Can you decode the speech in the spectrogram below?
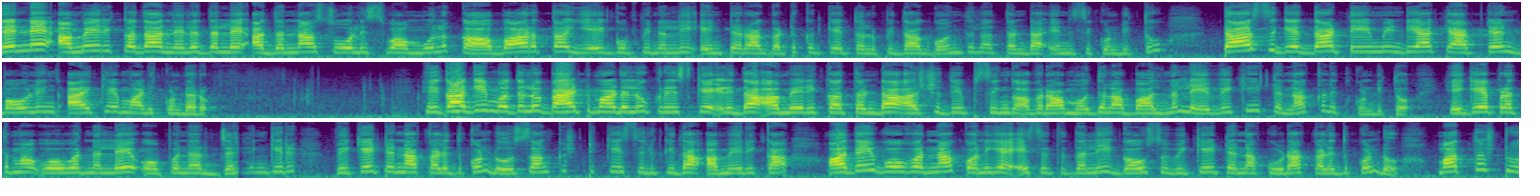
ನಿನ್ನೆ ಅಮೆರಿಕದ ನೆಲದಲ್ಲೇ ಅದನ್ನ ಸೋಲಿಸುವ ಮೂಲಕ ಭಾರತ ಎ ಗುಂಪಿನಲ್ಲಿ ಎಂಟರ ಘಟಕಕ್ಕೆ ತಲುಪಿದ ಗೊಂದಲ ತಂಡ ಎನಿಸಿಕೊಂಡಿತ್ತು. ಟಾಸ್ ಗೆದ್ದ ಟೀಂ ಇಂಡಿಯಾ ಕ್ಯಾಪ್ಟನ್ ಬೌಲಿಂಗ್ ಆಯ್ಕೆ ಮಾಡಿಕೊಂಡರು. ಹೀಗಾಗಿ ಮೊದಲು ಬ್ಯಾಟ್ ಮಾಡಲು ಕ್ರೀಸ್ಗೆ ಇಳಿದ ಅಮೆರಿಕ ತಂಡ ಅರ್ಷದೀಪ್ ಸಿಂಗ್ ಅವರ ಮೊದಲ ಬಾಲ್ನಲ್ಲೇ ವಿಕೆಟ್ ಅನ್ನ ಕಳೆದುಕೊಂಡಿತು ಹೀಗೆ ಪ್ರಥಮ ಓವರ್ನಲ್ಲೇ ಓಪನರ್ ಜಹಂಗೀರ್ ವಿಕೆಟ್ ಅನ್ನ ಕಳೆದುಕೊಂಡು ಸಂಕಷ್ಟಕ್ಕೆ ಸಿಲುಕಿದ ಅಮೆರಿಕ, ಅದೇ ಓವರ್ನ ಕೊನೆಯ ಎಸೆತದಲ್ಲಿ ಗೌಸ್ ವಿಕೆಟ್ ಅನ್ನ ಕೂಡ ಕಳೆದುಕೊಂಡು ಮತ್ತಷ್ಟು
